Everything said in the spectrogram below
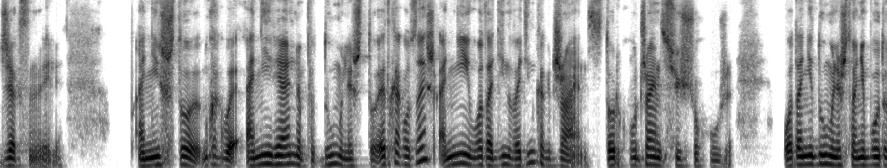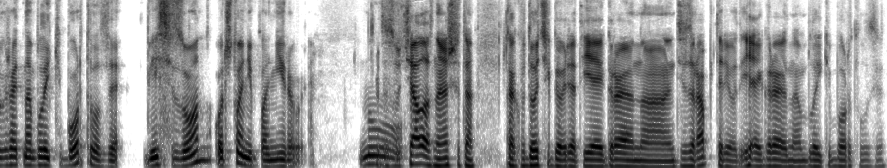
Джексонвилля. Они что, ну как бы, они реально подумали, что... Это как, вот знаешь, они вот один в один, как Giants, только у Giants все еще хуже. Вот они думали, что они будут играть на Блейке Бортлзе весь сезон. Вот что они планировали? Ну... Это звучало, знаешь, это как в Доте говорят, я играю на Дизрапторе, вот я играю на Блейке Бортлзе.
